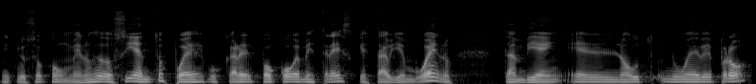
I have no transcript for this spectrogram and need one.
incluso con menos de 200, puedes buscar el Poco M3 que está bien bueno. También el Note 9 Pro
